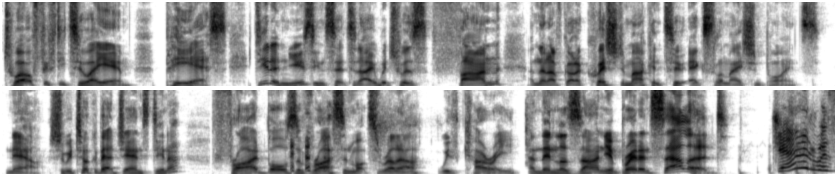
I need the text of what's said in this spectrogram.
12:52 a.m. P.S. Did a news insert today which was fun and then I've got a question mark and two exclamation points. Now, should we talk about Jan's dinner? Fried balls of rice and mozzarella with curry and then lasagna, bread and salad. Jan was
